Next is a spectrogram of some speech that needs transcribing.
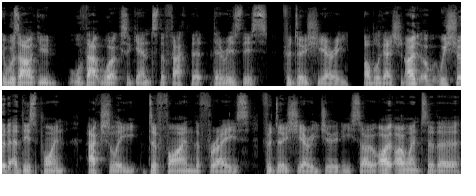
it was argued, well, that works against the fact that there is this fiduciary obligation. I, we should, at this point, actually define the phrase fiduciary duty. So I, I went to the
